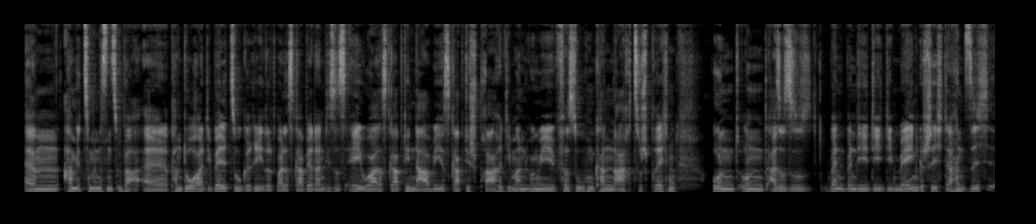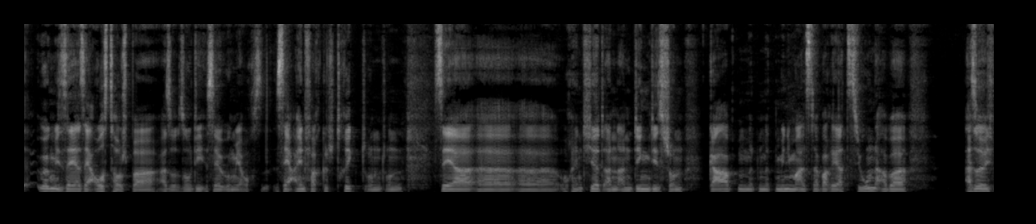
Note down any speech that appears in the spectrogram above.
ähm, haben wir zumindest über äh, Pandora, die Welt, so geredet, weil es gab ja dann dieses Awa, es gab die Navi, es gab die Sprache, die man irgendwie versuchen kann nachzusprechen. Und, und also so, wenn, wenn die, die, die Main-Geschichte an sich irgendwie sehr, sehr austauschbar, also so, die ist ja irgendwie auch sehr einfach gestrickt und, und sehr äh, äh, orientiert an, an Dingen, die es schon gab, mit, mit minimalster Variation, aber also ich,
